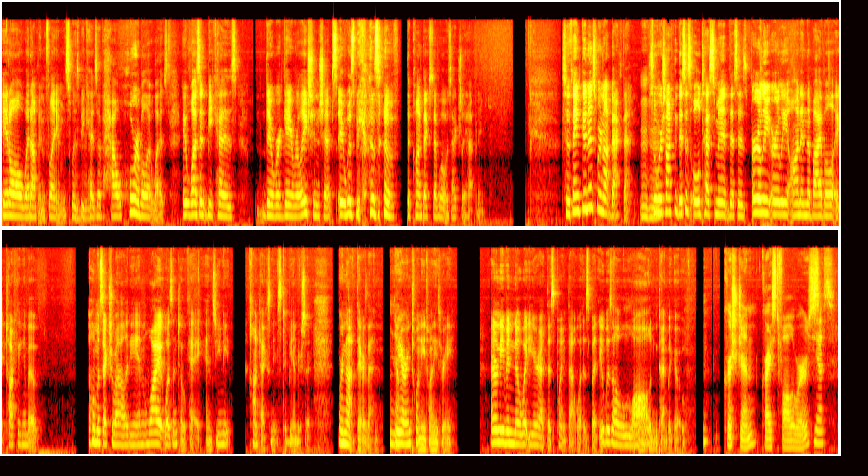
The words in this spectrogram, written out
it all went up in flames was mm-hmm. because of how horrible it was. It wasn't because there were gay relationships it was because of the context of what was actually happening. So thank goodness we're not back then. So mm-hmm. we're talking this is old testament this is early early on in the bible it talking about homosexuality and why it wasn't okay. And so you need context needs to be understood we're not there then No. we are in 2023 i don't even know what year at this point that was but it was a long time ago Christian, Christ followers. yes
